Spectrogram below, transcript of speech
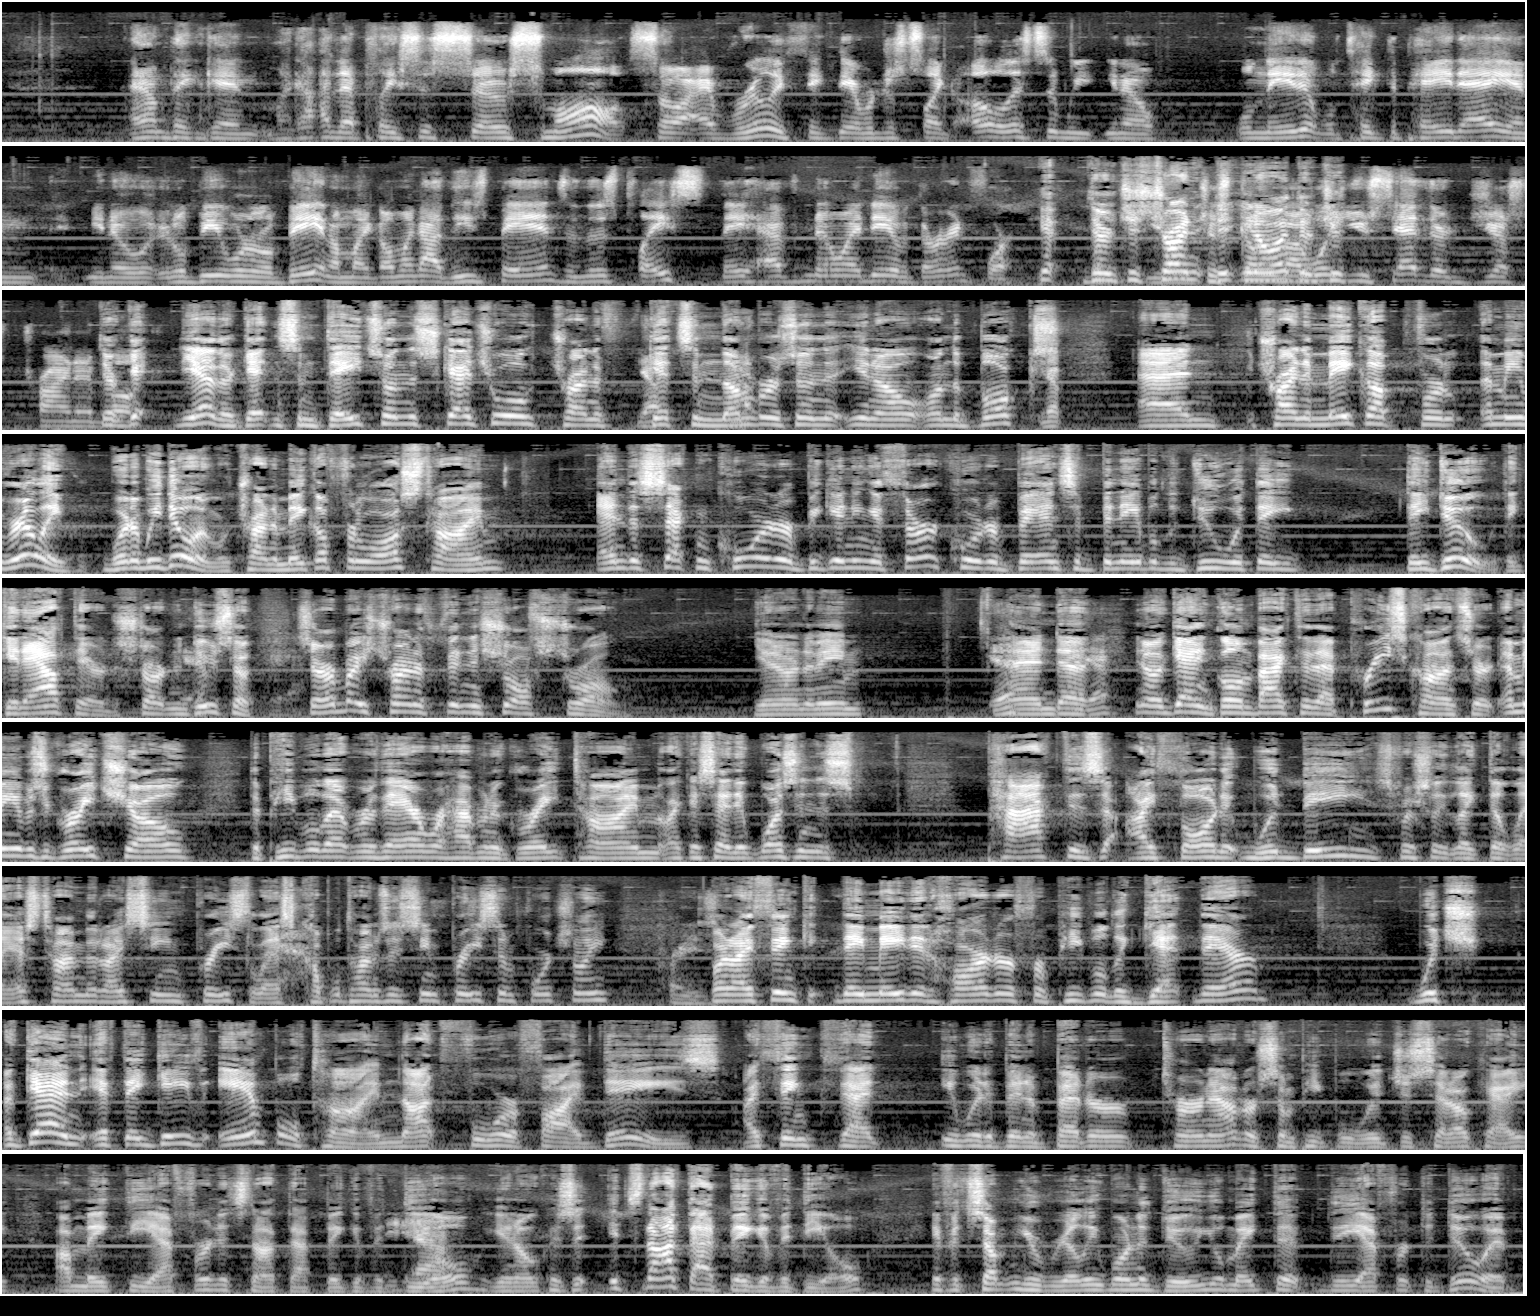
And I'm thinking, my God, that place is so small. So I really think they were just like, oh, listen, we, you know, we'll need it. We'll take the payday, and you know, it'll be what it'll be. And I'm like, oh my God, these bands in this place, they have no idea what they're in for. yeah, they're just You trying know, to. just You know what? They're what just you said. They're just trying to. they're get, yeah, they're getting some dates on the schedule, trying to Yep. get some numbers on the you know on the books, Yep. and trying to make up for. I mean, really, what are we doing? We're trying to make up for lost time. And the second quarter, beginning of third quarter, bands have been able to do what they they do. They get out there. They're starting to do so. So everybody's trying to finish off strong. You know what I mean? Yeah, and uh, yeah. you know, again, going back to that Priest concert, I mean, it was a great show. The people that were there were having a great time. Like I said, it wasn't as packed as I thought it would be, especially like the last time that I seen Priest. The last couple times I seen Priest, unfortunately. Crazy. But I think they made it harder for people to get there. Which again, if they gave ample time, not four or five days, I think that it would have been a better turnout. Or some people would just said, "Okay, I'll make the effort. It's not that big of a Yeah. deal." you know, because it, it's not that big of a deal. If it's something you really want to do, you'll make the, the effort to do it.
